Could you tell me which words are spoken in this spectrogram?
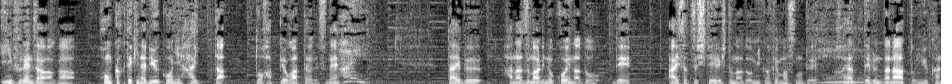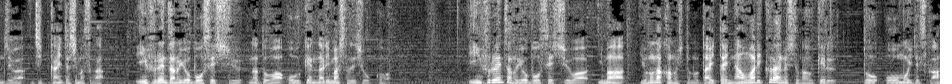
インフルエンザが本格的な流行に入ったと発表があったようですね、はい、だいぶ鼻づまりの声などで挨拶している人などを見かけますので流行ってるんだなという感じは実感いたしますがインフルエンザの予防接種などはお受けになりましたでしょうか？インフルエンザの予防接種は今、世の中の人の大体何割くらいの人が受けるとお思いですか？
